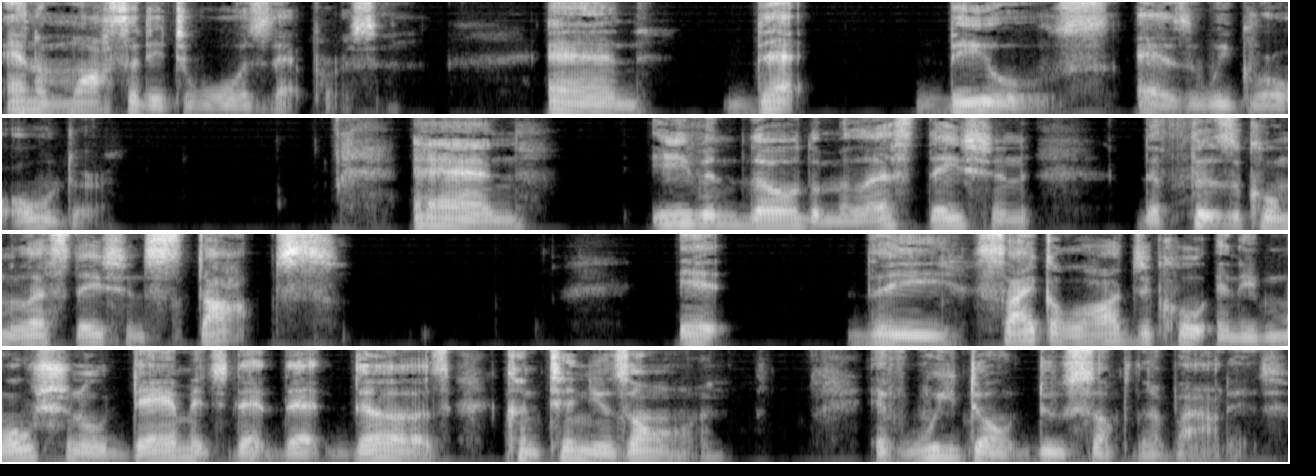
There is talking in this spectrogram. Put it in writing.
animosity towards that person. And that builds as we grow older. And even though the molestation, the physical molestation stops, it the psychological and emotional damage that that does continues on if we don't do something about it.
